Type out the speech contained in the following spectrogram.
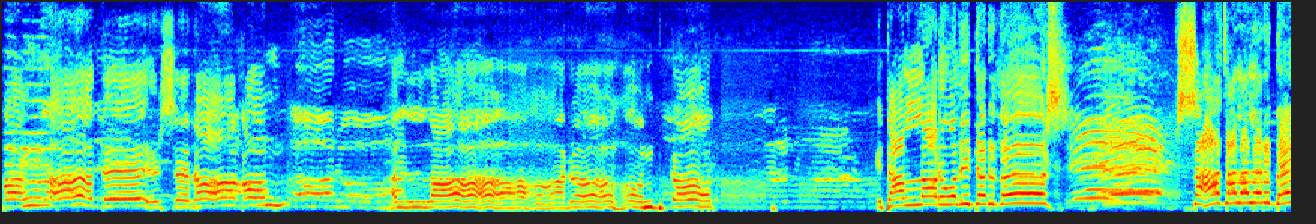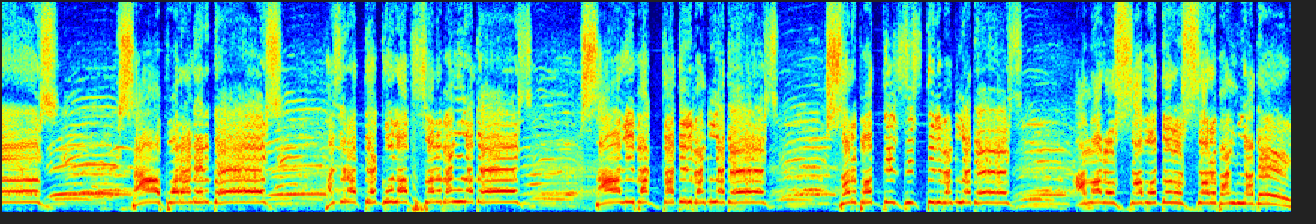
বাংলাদেশ, রহম আল্লাহ রহম কর। এটা আল্লাহর ওলিদের দেশ। শাহজালালের দেশ। শাহপরানের দেশ। হজরতে গুলাবসর বাংলাদেশ। সালি বাগদাদির বাংলাদেশ। সর্বদ্দিন সিস্তির বাংলাদেশ। আমার সাবদরস্বর বাংলাদেশ।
